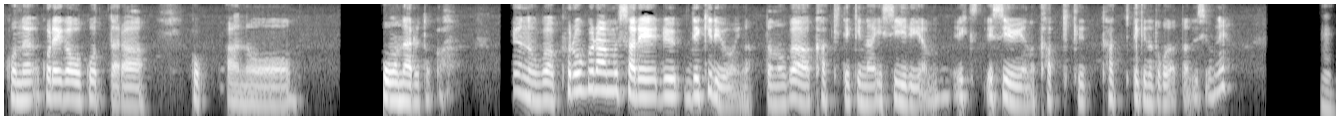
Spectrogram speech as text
この、これが起こったら、こあの、こうなるとか、いうのがプログラムされる、できるようになったのが画期的なイシリアム、エシリアの画期画期的なところだったんですよね。うん。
